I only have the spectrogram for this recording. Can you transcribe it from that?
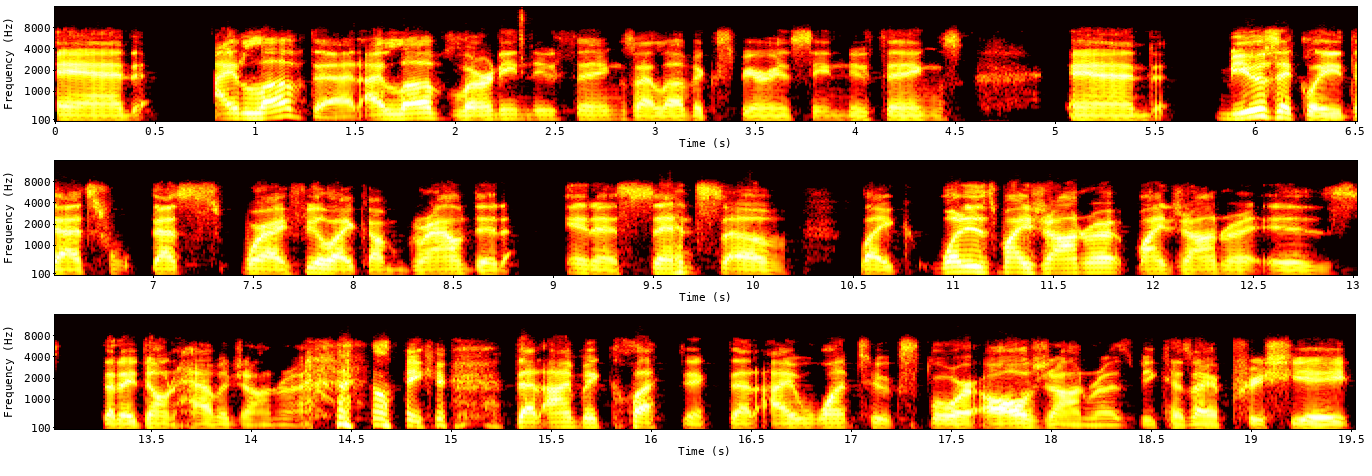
And I love that. I love learning new things. I love experiencing new things. And musically, that's that's where I feel like I'm grounded in a sense of like what is my genre? My genre is that I don't have a genre. like that I'm eclectic, that I want to explore all genres because I appreciate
